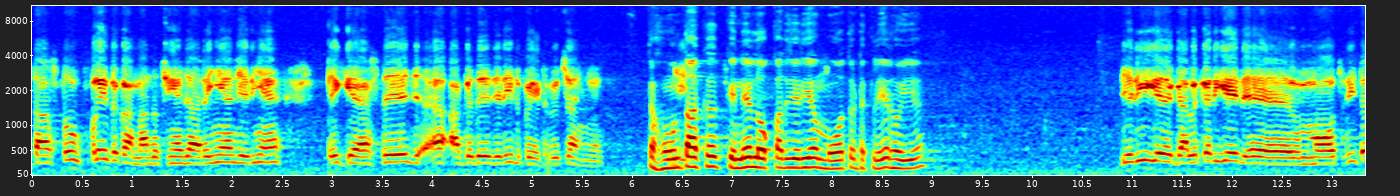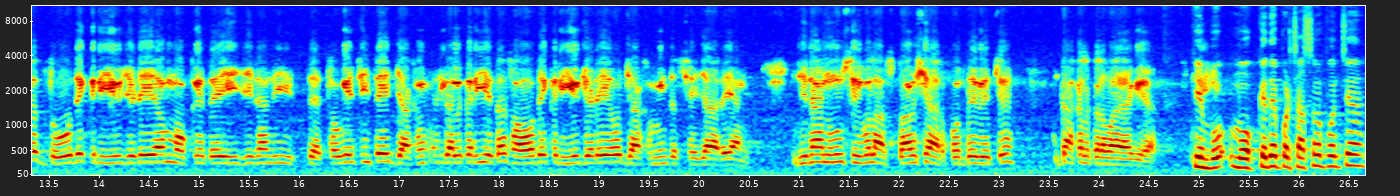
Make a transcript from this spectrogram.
10 ਤੋਂ ਉੱਪਰ ਹੀ ਦੁਕਾਨਾਂ ਦੱਸੀਆਂ ਜਾ ਰਹੀਆਂ ਜਿਹੜੀਆਂ ਇਹ ਗੈਸ ਦੇ ਜ- ਅੱਗ ਦੇ ਜਿਹੜੀ ਲਪੇਟ ਵਿੱਚ ਆਈਆਂ। ਤੇ ਹੁਣ ਤੱਕ ਕਿੰਨੇ ਲੋਕਾਂ ਦੀ ਜਿਹੜੀ ਆ ਮੌਤ ਡਿਕਲੇਅਰ ਹੋਈ ਹੈ ਜਿਹੜੀ ਇਹ ਗੱਲ ਕਰੀਏ ਅਹ, ਮੌਤ ਦੀ ਤਾਂ ਦੋ ਦੇ ਕਰੀਬ ਜਿਹੜੇ ਆ ਮੌਕੇ ਤੇ ਹੀ ਜਿਨ੍ਹਾਂ ਦੀ ਡੈਥ ਹੋ ਗਈ ਸੀ ਤੇ ਜ਼ਖਮੀ ਦੀ ਗੱਲ ਕਰੀਏ ਤਾਂ 100 ਦੇ ਕਰੀਬ ਜਿਹੜੇ ਉਹ ਜ਼ਖਮੀ ਦੱਸੇ ਜਾ ਰਹੇ ਹਨ ਜਿਨ੍ਹਾਂ ਨੂੰ ਸਿਵਲ ਹਸਪਤਾਲ ਹੁਸ਼ਿਆਰਪੁਰ ਦੇ ਵਿੱਚ ਦਾਖਲ ਕਰਵਾਇਆ ਗਿਆ। ਕਿ ਮੌ- ਮੌਕੇ ਤੇ ਪ੍ਰਸ਼ਾਸਨ ਪਹੁੰਚਿਆ?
